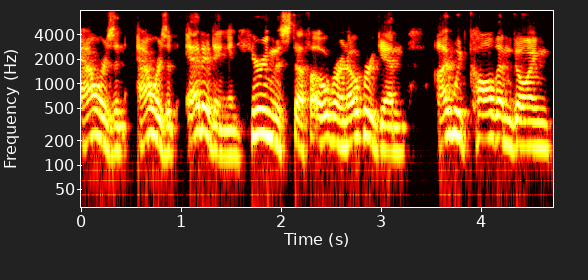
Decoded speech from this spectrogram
hours and hours of editing and hearing the stuff over and over again, I would call them going,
